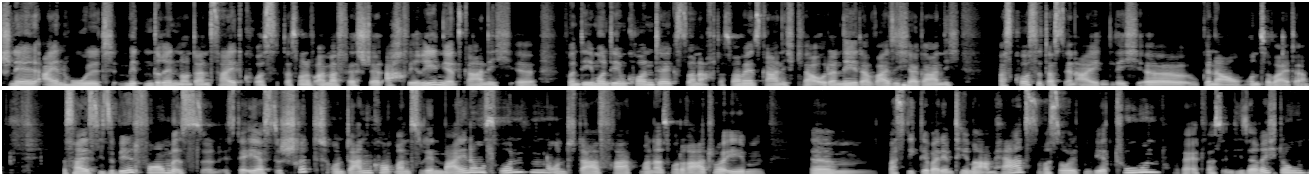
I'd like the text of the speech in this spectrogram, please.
schnell einholt mittendrin und dann Zeit kostet, dass man auf einmal feststellt, ach, wir reden jetzt gar nicht äh, von dem und dem Kontext, sondern ach, das war mir jetzt gar nicht klar oder nee, da weiß ich ja gar nicht, was kostet das denn eigentlich, äh, genau und so weiter. Das heißt, diese Bildform ist, ist der erste Schritt und dann kommt man zu den Meinungsrunden und da fragt man als Moderator eben, ähm, was liegt dir bei dem Thema am Herzen, was sollten wir tun oder etwas in dieser Richtung.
